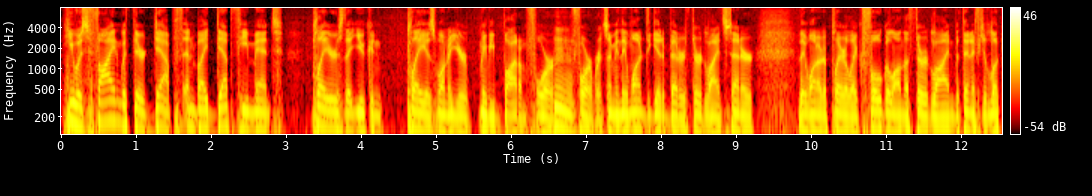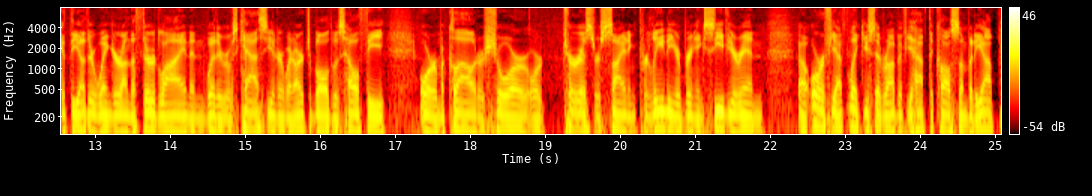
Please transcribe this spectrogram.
he was fine with their depth, and by depth he meant players that you can play as one of your maybe bottom four Mm. forwards. I mean, they wanted to get a better third line center. They wanted a player like Foegele on the third line, but then if you look at the other winger on the third line, and whether it was Kassian or when Archibald was healthy, or McLeod or Shore or Turris or signing Perlini or bringing Sceviour in, uh, or if you have, like you said, Rob, if you have to call somebody up,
